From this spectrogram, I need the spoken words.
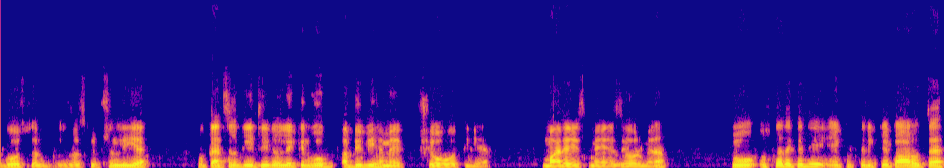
गो सब्सक्रिप्शन ली है। वो कैंसिल की थी तो लेकिन वो अभी भी हमें शो होती है। हमारे इसमें ज़ोर में ना। तो उसका देखिए जी, एक तरीक़ेकार होता है।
